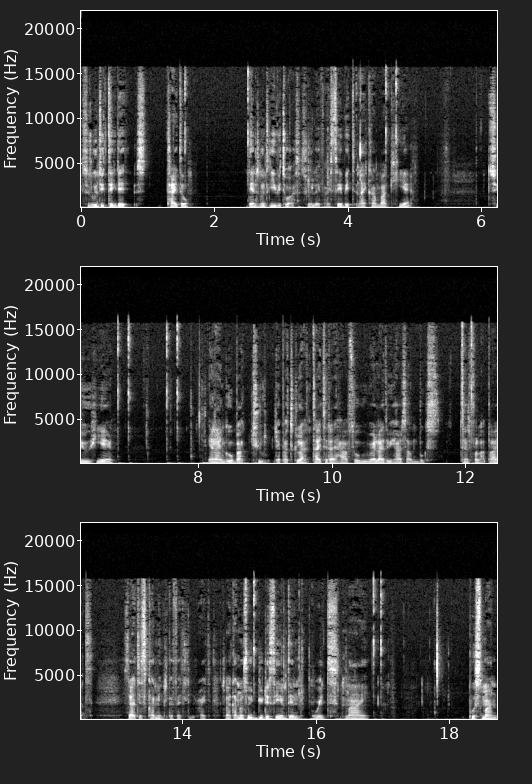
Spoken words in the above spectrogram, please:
so it's going to take the title then it's going to give it to us so if I save it and I come back here to here and I go back to the particular title that I have so we realize we had some books things fall apart so that is coming perfectly right? So I can also do the same thing with my postman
